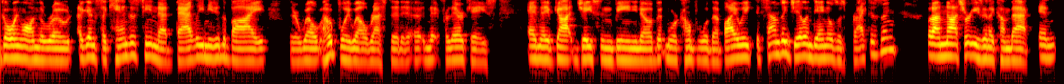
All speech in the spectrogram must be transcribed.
going on the road against a Kansas team that badly needed the bye. They're well, hopefully well rested uh, for their case and they've got Jason Bean, you know, a bit more comfortable with that bye week. It sounds like Jalon Daniels is practicing, but I'm not sure he's going to come back. And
